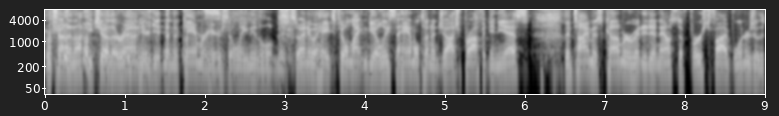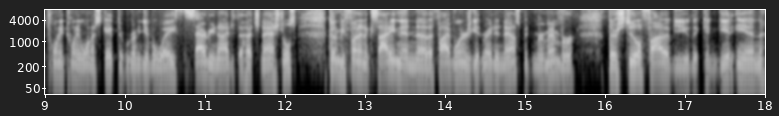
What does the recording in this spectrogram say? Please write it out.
We're trying to knock each other around here, getting in the camera here, so lean in a little bit. So anyway, hey, it's Phil Nightingale, Lisa Hamilton, and Josh Profit. And yes, the time has come. We're ready to announce the first five winners of the 2021 Escape that we're going to give away Saturday night at the Hutch Nationals. It's going to be fun and exciting, and uh, the five winners getting ready to announce. But remember, there's still five of you that can get in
